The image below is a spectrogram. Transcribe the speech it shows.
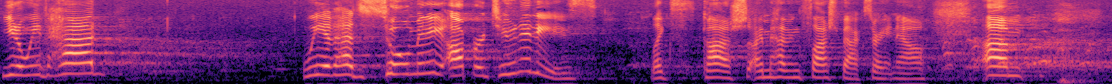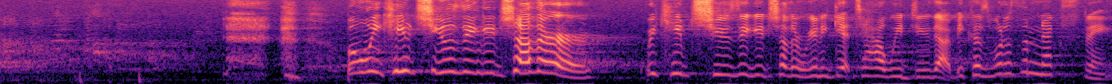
You know, we've had, we have had so many opportunities. Like, gosh, I'm having flashbacks right now. Um, but we keep choosing each other. We keep choosing each other. We're going to get to how we do that because what is the next thing?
